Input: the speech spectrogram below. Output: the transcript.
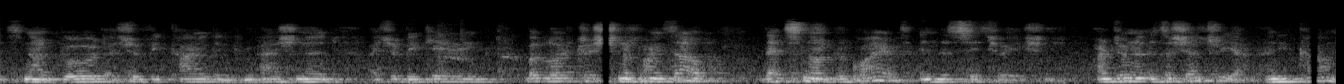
it's not good. I should be kind and compassionate. I should be caring. But Lord Krishna points out that's not required in this situation. Arjuna is a Kshatriya and he'd come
